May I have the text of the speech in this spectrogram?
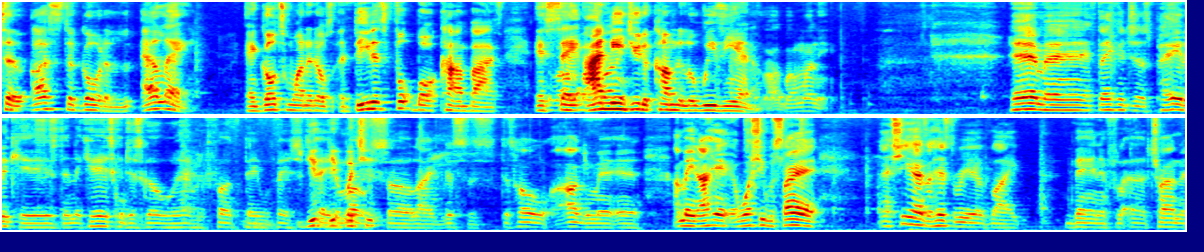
to us to go to L.A. and go to one of those Adidas football combines and It's say, "I money. need you to come to Louisiana"? it's all about money. Yeah, man. If they could just pay the kids, then the kids can just go wherever the fuck they should pay you- the but most. you- so like this is this whole argument, and I mean I hear what she was saying, and she has a history of like infl- uh, trying to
